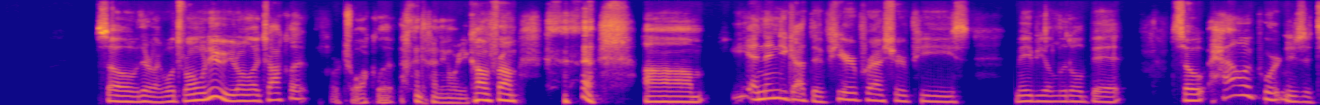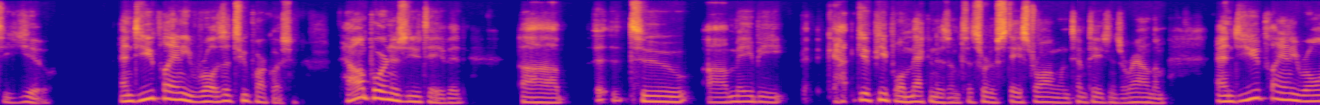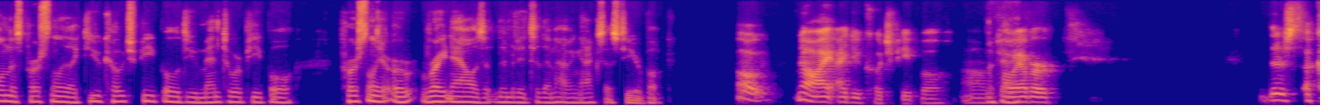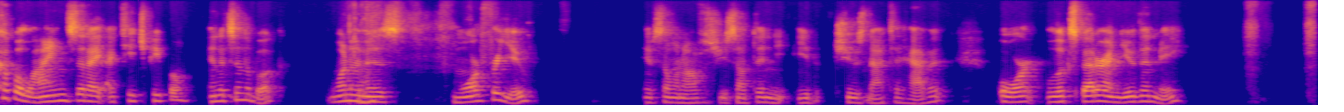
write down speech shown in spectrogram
So they're like, what's wrong with you? You don't like chocolate or chocolate, depending on where you come from. um, and then you got the peer pressure piece, maybe a little bit. So, how important is it to you? And do you play any role? It's a two part question. How important is you, David, uh, to uh, maybe give people a mechanism to sort of stay strong when temptations around them? And do you play any role in this personally? Like, do you coach people? Do you mentor people personally? Or right now, is it limited to them having access to your book? Oh, no, I, I do coach people. Um, okay. However, there's a couple lines that I, I, teach people, and it's in the book. One of them is more for you. If someone offers you something, you, you choose not to have it, or looks better on you than me,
